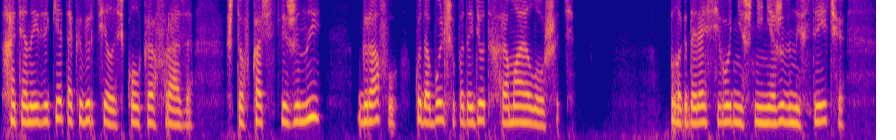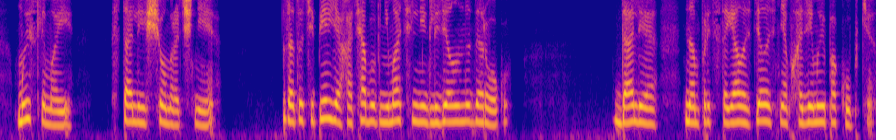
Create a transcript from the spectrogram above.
хотя на языке так и вертелась колкая фраза, что в качестве жены графу куда больше подойдет хромая лошадь. Благодаря сегодняшней неожиданной встрече мысли мои стали еще мрачнее. Зато теперь я хотя бы внимательнее глядела на дорогу. Далее нам предстояло сделать необходимые покупки.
